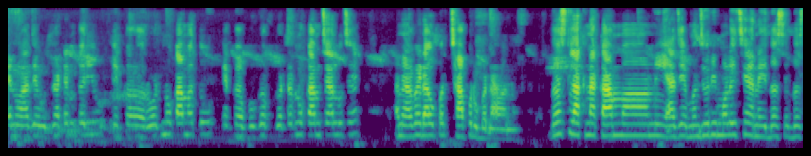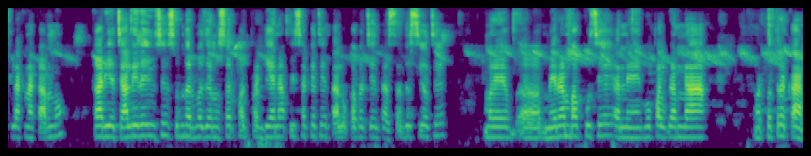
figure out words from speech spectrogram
એનું આજે ઉદ્ઘાટન કર્યું. એક રોડનું કામ હતું, એક ભૂગર્ભ ગટરનું કામ ચાલુ છે, અને અવેડા ઉપર છાપરું બનાવવાનું. દસ લાખના કામની આજે મંજૂરી મળી છે અને એ દસે દસ લાખના કામનું કાર્ય ચાલી રહ્યું છે. સુંદર મજાનું સરપંચ પણ ધ્યાન આપી શકે છે, તાલુકા પંચાયતના સદસ્યો છે મારે મેરામ બાપુ છે અને ગોપાલ ગામના પત્રકાર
